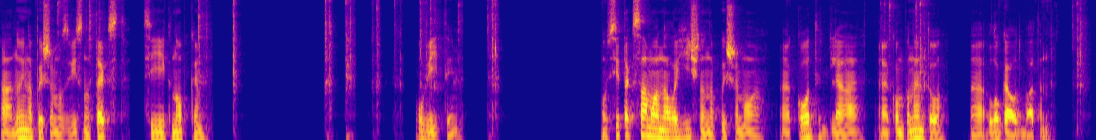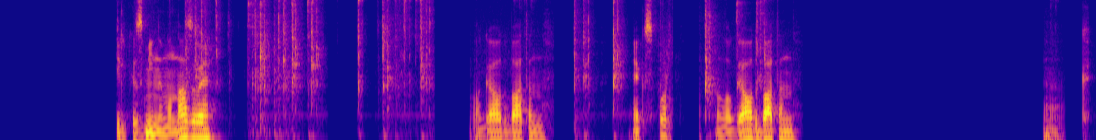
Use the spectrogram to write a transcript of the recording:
А, ну і напишемо, звісно, текст цієї кнопки. Увійти. Ось і так само аналогічно напишемо е, код для е, компоненту е, Logout Button. Тільки змінимо назви. Logout Button. Експорт Logout Button. Так.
